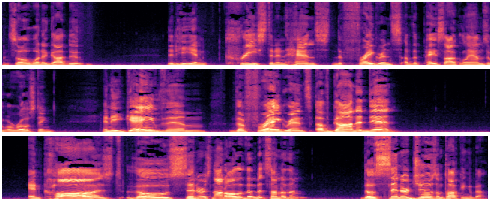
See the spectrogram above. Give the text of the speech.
And so, what did God do? Did He increase and enhance the fragrance of the Pesach lambs that were roasting? And He gave them the fragrance of Gan Eden and caused those sinners, not all of them, but some of them, those sinner Jews I'm talking about,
